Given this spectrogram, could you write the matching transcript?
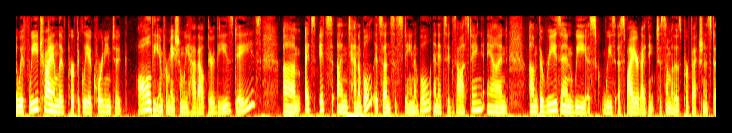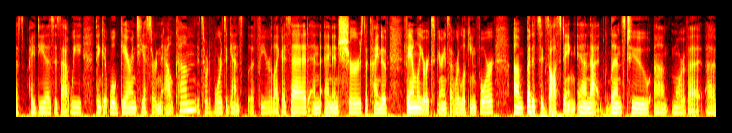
if we try and live perfectly according to all the information we have out there these days, um, it's it's untenable, it's unsustainable, and it's exhausting. And Um, the reason we as- we aspired, I think, to some of those perfectionist ideas is that we think it will guarantee a certain outcome. It sort of wards against the fear, like I said, and and ensures the kind of family or experience that we're looking for. Um, but it's exhausting, and that lends to um, more of a, a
